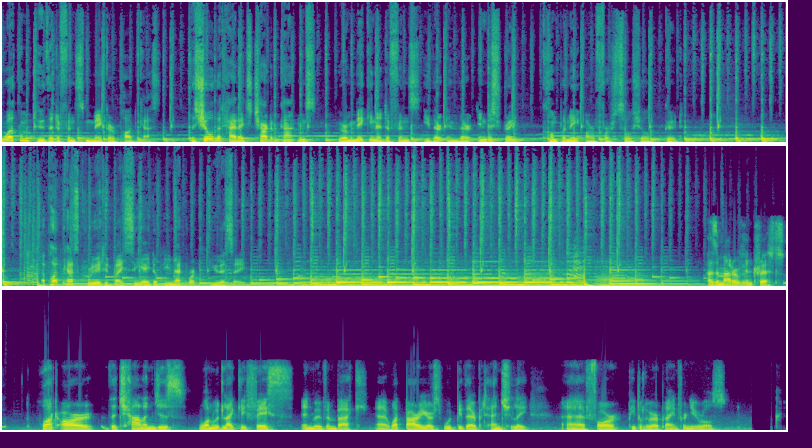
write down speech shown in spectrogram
Welcome to the Difference Maker podcast, the show that highlights chartered accountants who are making a difference either in their industry, company, or for social good. A podcast created by CAW Network USA. As a matter of interest, what are the challenges one would likely face in moving back? Uh, what barriers would be there potentially uh, for people who are applying for new roles?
